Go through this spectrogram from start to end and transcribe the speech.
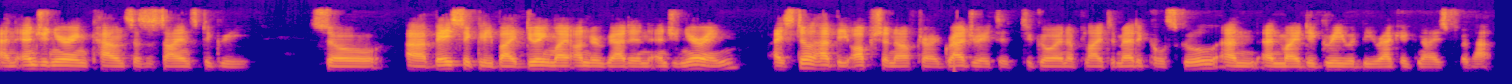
and engineering counts as a science degree. So uh, basically, by doing my undergrad in engineering, I still had the option after I graduated to go and apply to medical school, and, and my degree would be recognized for that.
